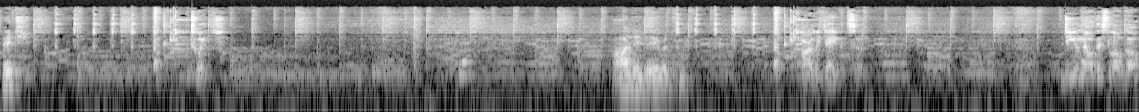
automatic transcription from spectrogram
Twitch. Twitch, Harley Davidson. Harley Davidson. Do you know this logo?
